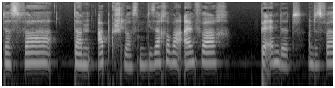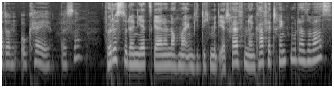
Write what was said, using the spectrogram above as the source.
das war dann abgeschlossen. Die Sache war einfach beendet und es war dann okay, weißt du? Würdest du denn jetzt gerne nochmal irgendwie dich mit ihr treffen, einen Kaffee trinken oder sowas?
